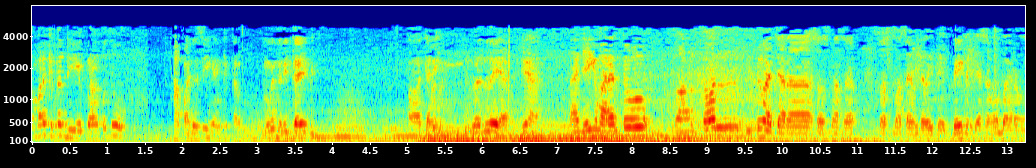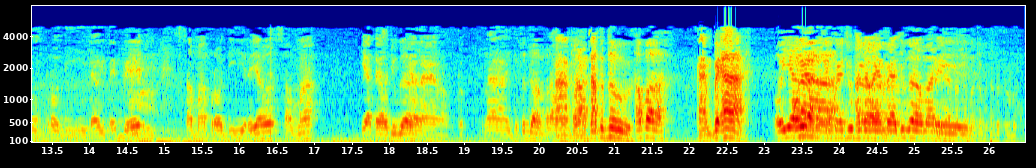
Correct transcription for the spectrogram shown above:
Kemarin kita di Plankton tuh apa aja sih yang kita mungkin dari Jai Oh, dari gua dulu ya. ya Nah, jadi kemarin tuh Plankton itu acara Sosmas Sosmas MTL ITB kerjasama bareng Prodi TEL ITB Hmm. sama Prodi Real sama IATL juga. IATL. Nah, itu tuh dalam Nah, rangka kurang satu tuh. apa? KMPA. Oh iya, oh iya ada KMPA juga Ada KMPA juga kemarin. Iya, betul, betul, betul, betul, betul.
